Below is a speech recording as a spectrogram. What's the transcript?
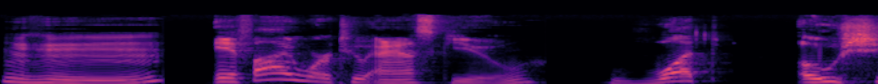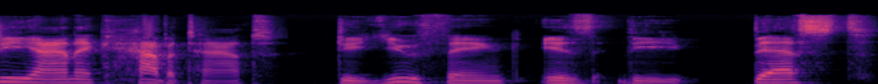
hmm if i were to ask you what oceanic habitat do you think is the best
